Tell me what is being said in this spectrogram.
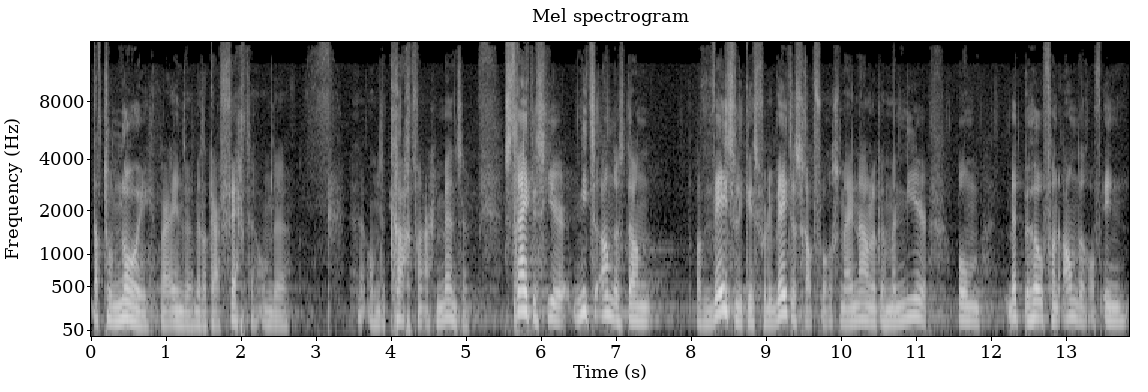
dat toernooi waarin we met elkaar vechten om de, om de kracht van argumenten. Strijd is hier niets anders dan wat wezenlijk is voor de wetenschap volgens mij, namelijk een manier om met behulp van anderen of in,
